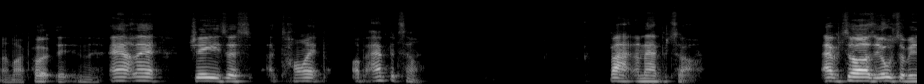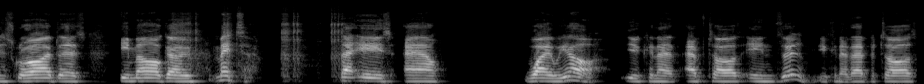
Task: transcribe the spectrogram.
and I put it out there, Jesus, a type of avatar. But an avatar. Avatars have also been described as imago meta. That is our way we are. You can have avatars in Zoom. You can have avatars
